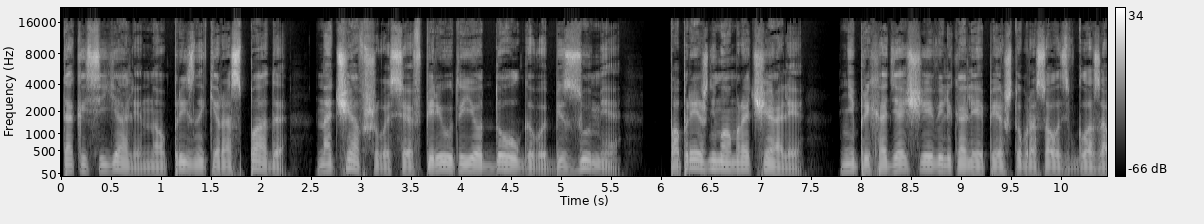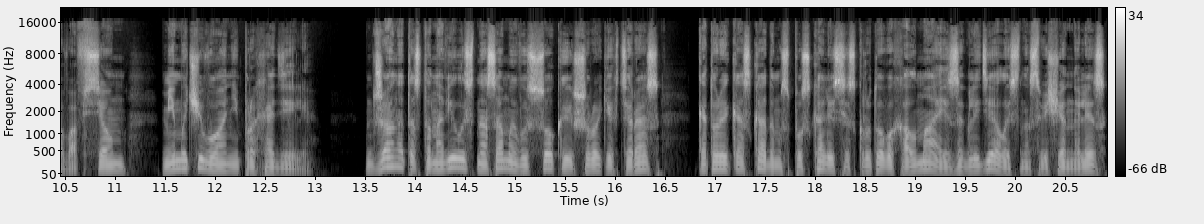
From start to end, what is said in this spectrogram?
так и сияли, но признаки распада, начавшегося в период ее долгого безумия, по-прежнему омрачали – неприходящее великолепие, что бросалось в глаза во всем, мимо чего они проходили. Джанет остановилась на самой высокой из широких террас, которые каскадом спускались из крутого холма и загляделась на священный лес,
